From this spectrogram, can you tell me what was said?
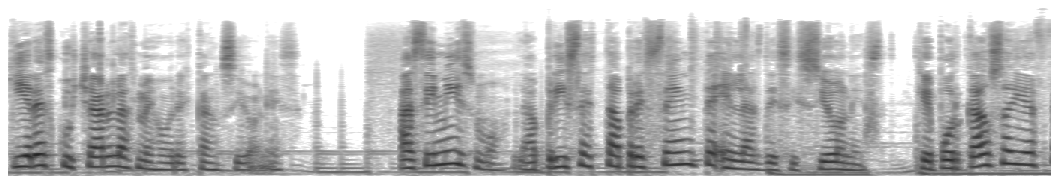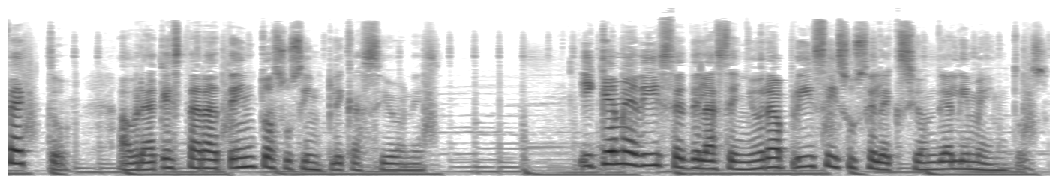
quiere escuchar las mejores canciones. Asimismo, la prisa está presente en las decisiones, que por causa y efecto habrá que estar atento a sus implicaciones. ¿Y qué me dices de la señora prisa y su selección de alimentos?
